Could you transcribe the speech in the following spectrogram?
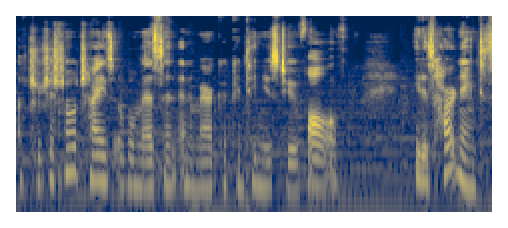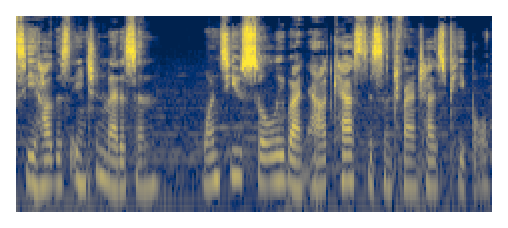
of traditional Chinese herbal medicine in America continues to evolve, it is heartening to see how this ancient medicine, once used solely by an outcast, disenfranchised people,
